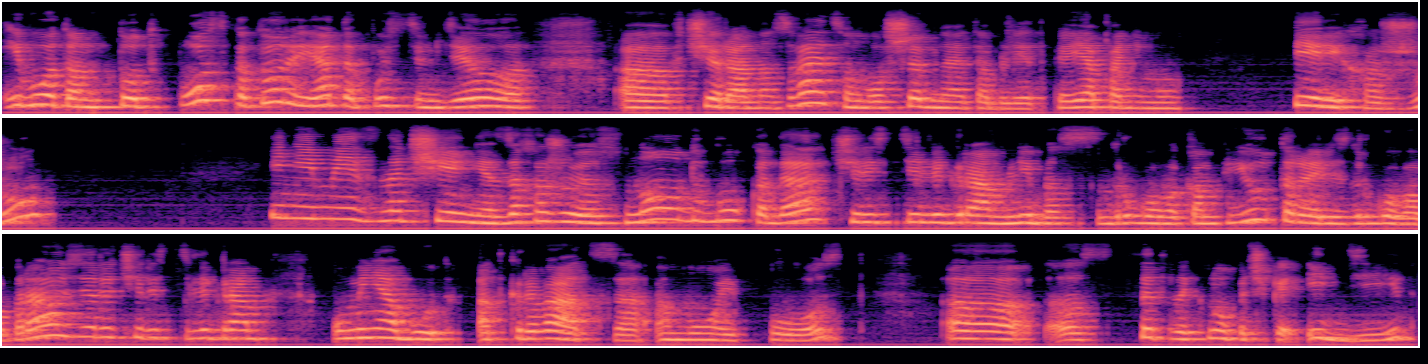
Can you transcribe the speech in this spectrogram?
и вот он тот пост, который я, допустим, делала э, вчера, называется он «Волшебная таблетка», я по нему перехожу, и не имеет значения, захожу я с ноутбука, да, через Telegram, либо с другого компьютера или с другого браузера через Telegram, у меня будет открываться мой пост э, с этой кнопочкой Edit,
